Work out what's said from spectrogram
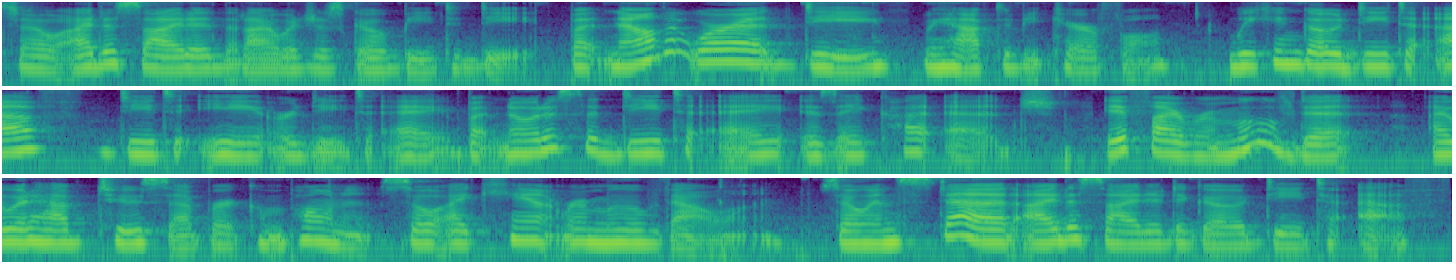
so I decided that I would just go B to D. But now that we're at D, we have to be careful. We can go D to F, D to E, or D to A, but notice the D to A is a cut edge. If I removed it, I would have two separate components, so I can't remove that one. So instead, I decided to go D to F.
